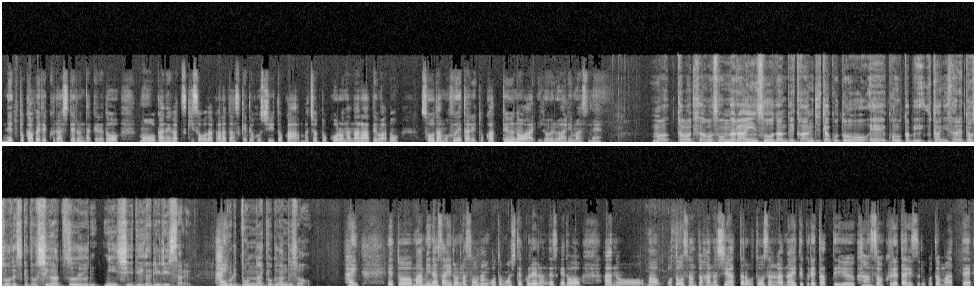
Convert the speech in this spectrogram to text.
ネットカフェで暮らしてるんだけれど、もうお金がつきそうだから助けてほしいとか、まあ、ちょっとコロナならではの相談も増えたりとかっていうのはいろいろありますね。まあ、玉木さんはそんな LINE 相談で感じたことを、えー、この度歌にされたそうですけど4月に CD がリリースされる、はい、これどんな曲なんでしょう？はい。えっと、まあ、皆さんいろんな相談事もしてくれるんですけど、あの、まあ、お父さんと話し合ったらお父さんが泣いてくれたっていう感想をくれたりすることもあって、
